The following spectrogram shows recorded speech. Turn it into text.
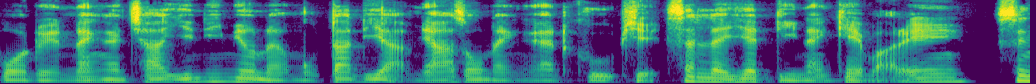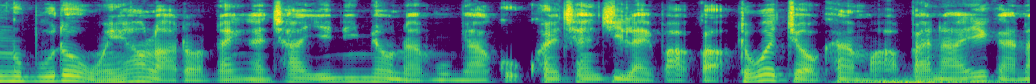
ပေါ်တွင်နိုင်ငံခြားရင်းနှီးမြှုပ်နှံမှုတတိယအများဆုံးနိုင်ငံတစ်ခုအဖြစ်ဆက်လက်ရပ်တည်နိုင်ခဲ့ပါတယ်စင်ကာပူတို့ဝင်ရောက်လာတော့နိုင်ငံခြားရင်းနှီးမြှုပ်နှံမှုများကိုခွဲခြမ်းကြည့်လိုက်ပါကတဝက်ကျော်ခန့်မှာဗန်နာရေးကဏ္ဍ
